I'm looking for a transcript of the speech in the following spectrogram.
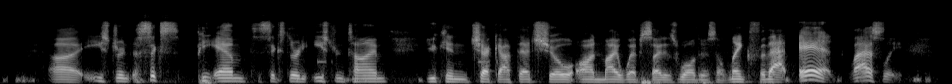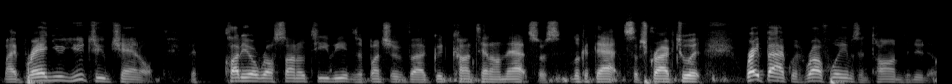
uh, Eastern 6 p.m. to 6:30 Eastern Time. You can check out that show on my website as well. There's a link for that. And lastly, my brand new YouTube channel, the Claudio Rosano TV. There's a bunch of uh, good content on that, so look at that, subscribe to it. Right back with Ralph Williams and Tom DiNuno.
